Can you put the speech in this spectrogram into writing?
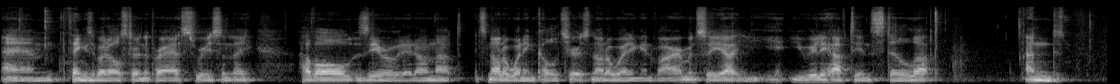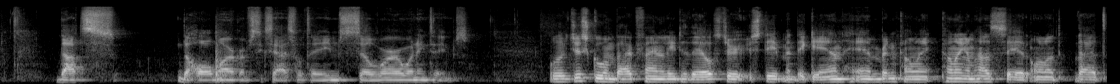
um, things about Ulster in the press recently have all zeroed in on that. It's not a winning culture, it's not a winning environment. So, yeah, you, you really have to instill that and that's the hallmark of successful teams, silver winning teams. Well, just going back finally to the Ulster statement again, um, Brendan Cunningham has said on it that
